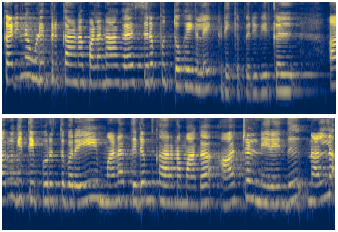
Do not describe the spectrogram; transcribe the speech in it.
கடின உழைப்பிற்கான பலனாக சிறப்பு தொகைகளை கிடைக்கப் பெறுவீர்கள். ஆரோக்கியத்தை பொறுத்தவரை மனதிடம் காரணமாக ஆற்றல் நிறைந்து நல்ல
